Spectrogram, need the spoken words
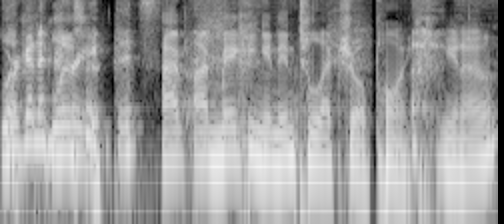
We're Look, gonna listen. create this. I'm, I'm making an intellectual point. You know.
